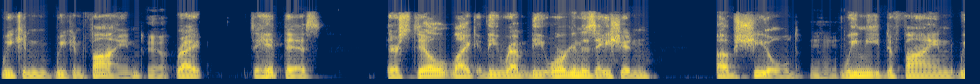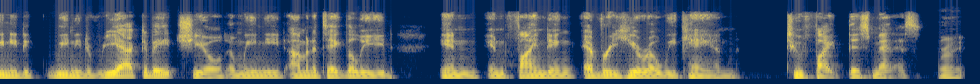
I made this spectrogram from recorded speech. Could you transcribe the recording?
we can we can find, Yeah. right? To hit this. There's still like the rem- the organization of Shield hmm we need to find we need to we need to reactivate shield and we need i'm going to take the lead in in finding every hero we can to fight this menace Right.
